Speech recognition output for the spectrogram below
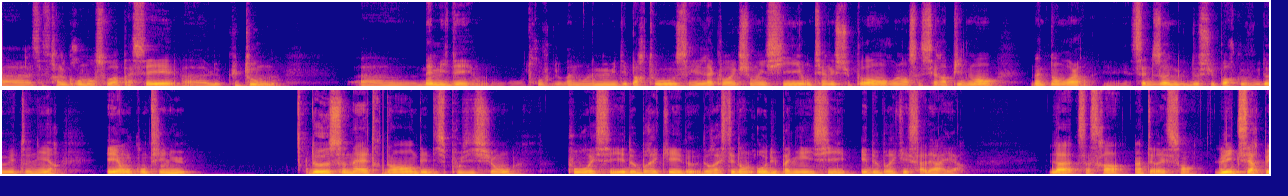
Euh, ça sera le gros morceau à passer. Euh, le Qtum, même idée, on retrouve globalement la même idée partout, c'est la correction ici, on tient les supports, on relance assez rapidement. Maintenant, voilà, cette zone de support que vous devez tenir et on continue de se mettre dans des dispositions pour essayer de breaker, de, rester dans le haut du panier ici et de breaker ça derrière. Là, ça sera intéressant. Le XRP.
